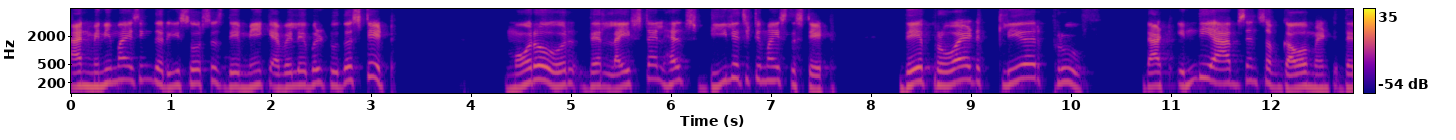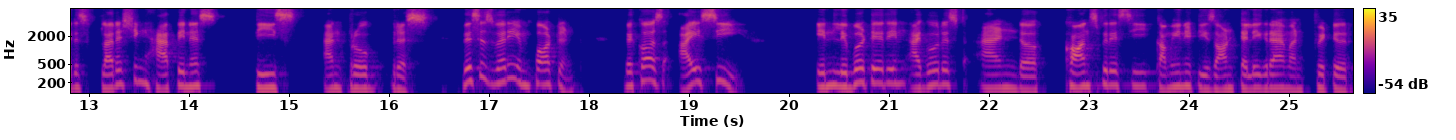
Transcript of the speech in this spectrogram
and minimizing the resources they make available to the state. Moreover, their lifestyle helps delegitimize the state. They provide clear proof that in the absence of government, there is flourishing happiness, peace, and progress. This is very important because I see in libertarian, agorist, and uh, conspiracy communities on Telegram and Twitter,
